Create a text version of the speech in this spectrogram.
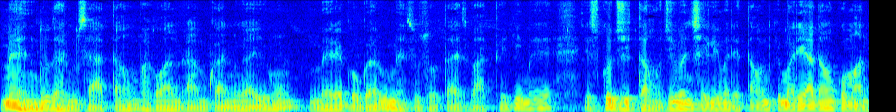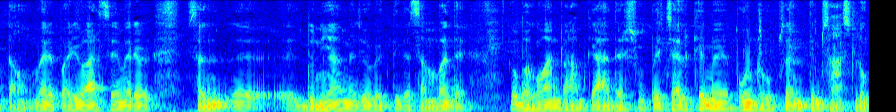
मैं हिंदू धर्म से आता हूँ, भगवान राम का अनुयायी हूँ। मेरे को गर्व महसूस होता है इस बात की कि मैं इसको जीता हूँ जीवन शैली में रहता हूँ उनकी मर्यादाओं को मानता हूँ। मेरे परिवार से, मेरे दुनिया में जो व्यक्तिगत संबंध है, वो तो भगवान राम के आदर्शों पे चल के मैं पूर्ण रूप से अंतिम सांस लूँ।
